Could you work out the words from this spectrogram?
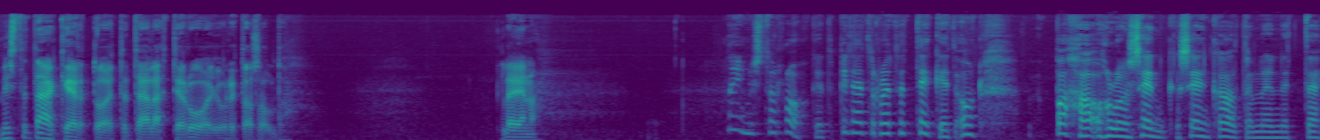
Mistä tämä kertoo, että tämä lähtee ruohonjuuritasolta? Leena? No ihmiset on rohkeita. Pitää ruveta tekemään. On paha olo sen, sen kaltainen, että,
